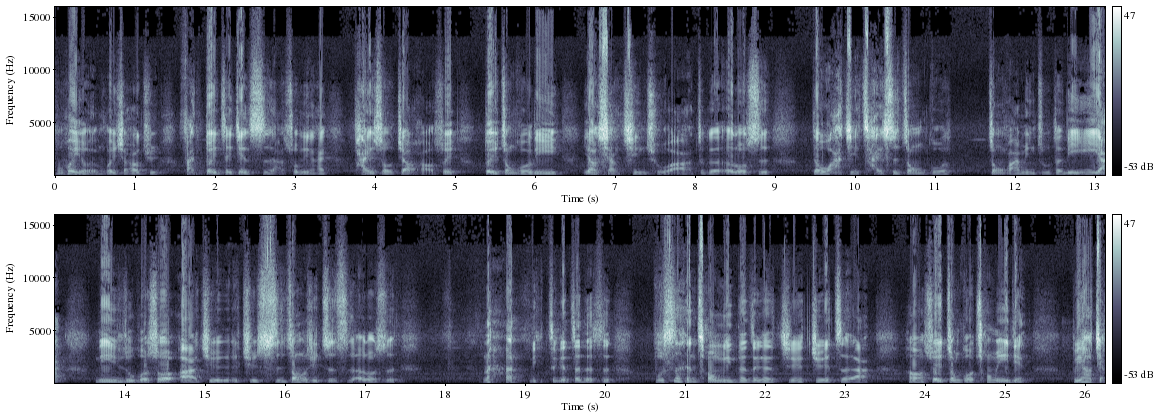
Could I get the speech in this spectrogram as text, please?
不会有人会想要去反对这件事啊，说不定还拍手叫好。所以，对于中国利益要想清楚啊，这个俄罗斯的瓦解才是中国中华民族的利益呀。你如果说啊，去去始终的去支持俄罗斯，那你这个真的是不是很聪明的这个抉抉择啊？哦，所以中国聪明一点，不要讲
